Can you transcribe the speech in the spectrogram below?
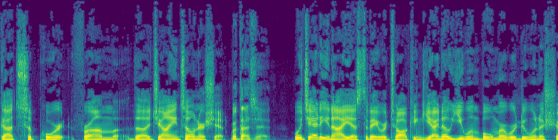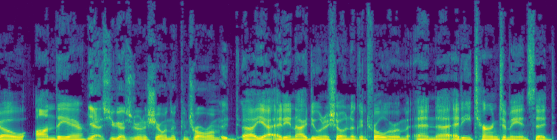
got support from the Giants ownership, but that's it. which Eddie and I yesterday were talking. Yeah, I know you and Boomer were doing a show on the air. Yes, you guys are doing a show in the control room. Uh, yeah, Eddie and I doing a show in the control room, and uh, Eddie turned to me and said,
